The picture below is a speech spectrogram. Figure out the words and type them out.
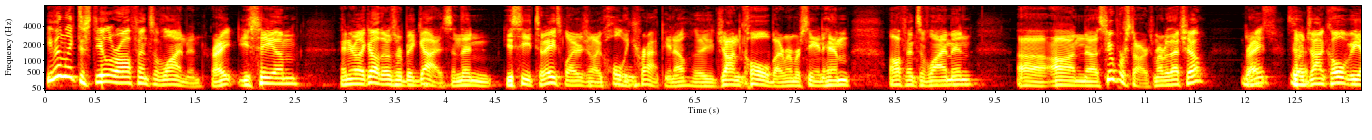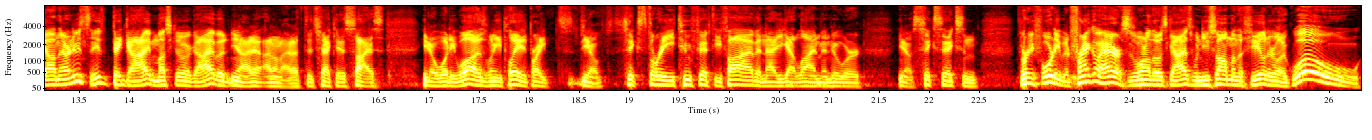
even like the Steeler offensive linemen, right? You see them and you're like, oh, those are big guys. And then you see today's players, you're like, holy crap, you know? Like John Kolb, I remember seeing him, offensive lineman, uh, on uh, Superstars. Remember that show? Right? Yes. So Yeah. John Kolb would be on there, and he's, he's a big guy, muscular guy, but, you know, I, I don't know. I'd have to check his size, you know, what he was when he played, probably, you know, 6'3, 255, and now you got linemen who were, you know, 6'6 and 340. But Franco Harris is one of those guys, when you saw him on the field, you're like, whoa.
